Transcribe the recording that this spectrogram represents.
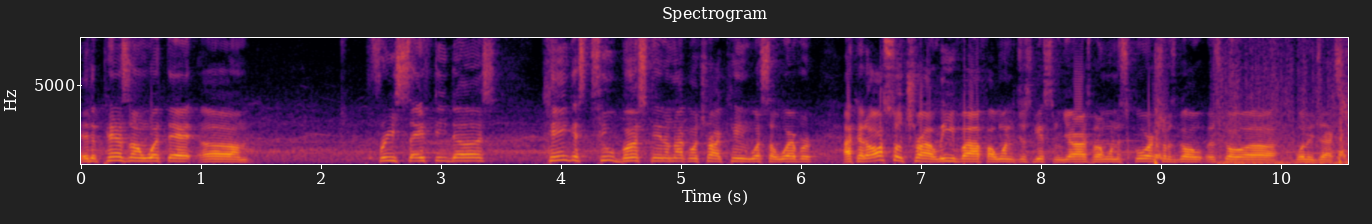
It depends on what that um, free safety does. King is too bunched in. I'm not going to try King whatsoever. I could also try Levi if I want to just get some yards, but I want to score. So let's go. Let's go. Uh, Willie Jackson.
